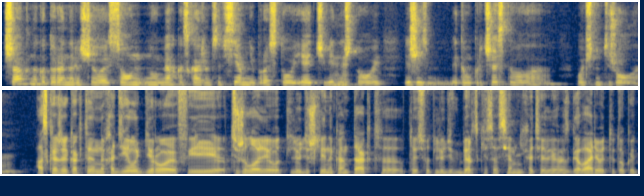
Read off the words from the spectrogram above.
шаг, на который она решилась, он, ну, мягко скажем, совсем непростой. И очевидно, угу. что и жизнь этому предшествовала очень тяжелая. А скажи, как ты находила героев и тяжело ли вот люди шли на контакт? То есть вот люди в Бердске совсем не хотели разговаривать, ты только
